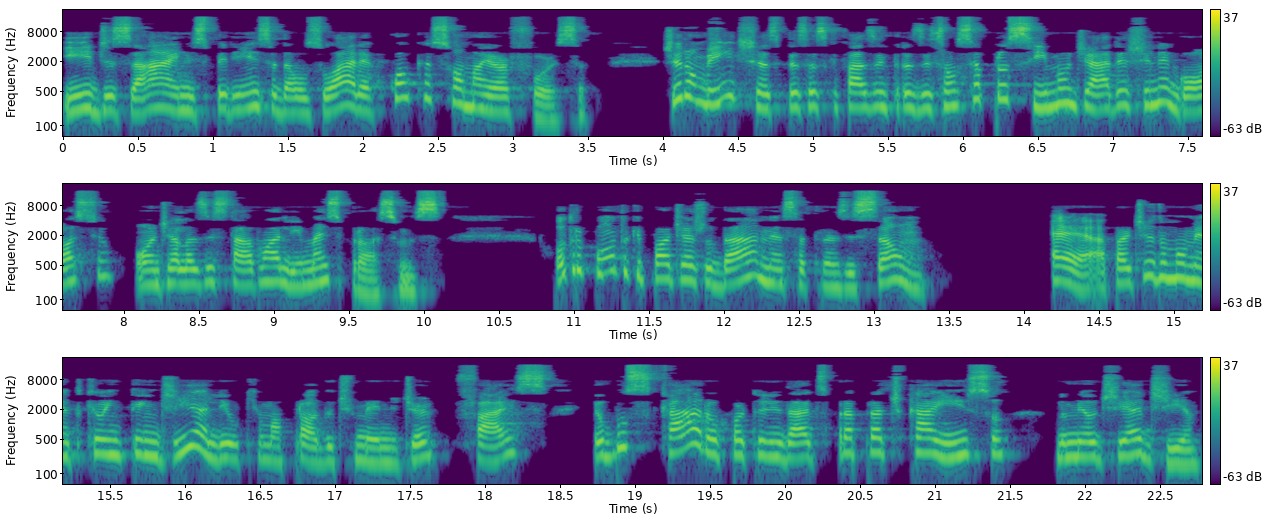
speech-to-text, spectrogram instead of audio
e design, experiência da usuária, qual que é a sua maior força? Geralmente, as pessoas que fazem transição se aproximam de áreas de negócio onde elas estavam ali mais próximas. Outro ponto que pode ajudar nessa transição é, a partir do momento que eu entendi ali o que uma Product Manager faz, eu buscar oportunidades para praticar isso no meu dia a dia.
